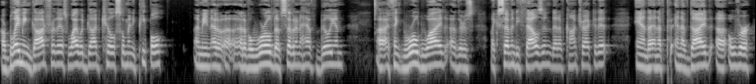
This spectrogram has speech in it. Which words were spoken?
are blaming God for this. Why would God kill so many people? I mean, out of, uh, out of a world of seven and a half billion, uh, I think worldwide there's like seventy thousand that have contracted it, and uh, and have and have died. Uh, over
